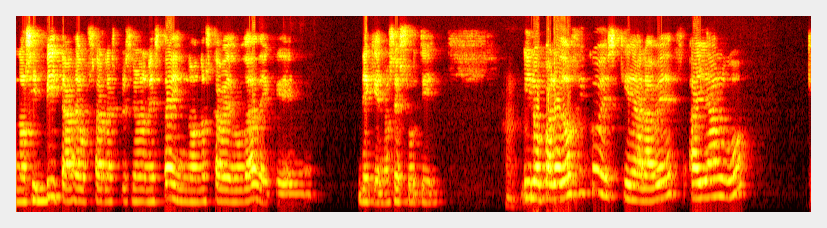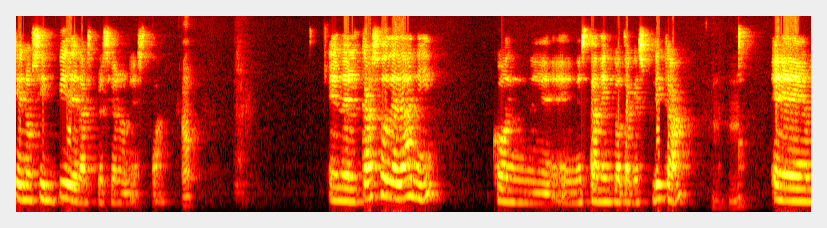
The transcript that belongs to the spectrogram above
nos invita a usar la expresión honesta y no nos cabe duda de que, de que nos es útil. Y lo paradójico es que a la vez hay algo que nos impide la expresión honesta. Ah. En el caso de Dani, con, eh, en esta anécdota que explica, eh,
